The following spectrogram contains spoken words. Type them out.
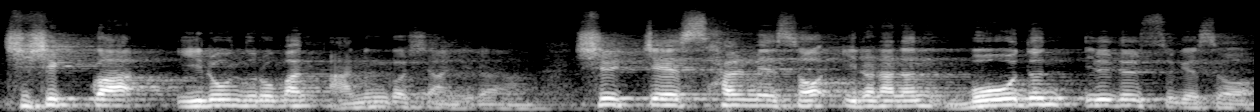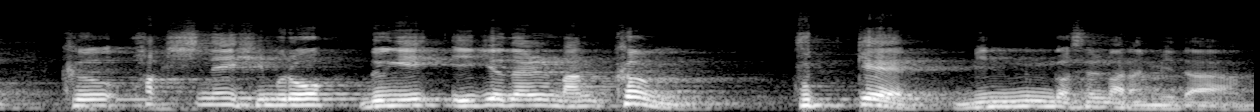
지식과 이론으로만 아는 것이 아니라 실제 삶에서 일어나는 모든 일들 속에서 그 확신의 힘으로 능히 이겨낼 만큼 굳게 믿는 것을 말합니다.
